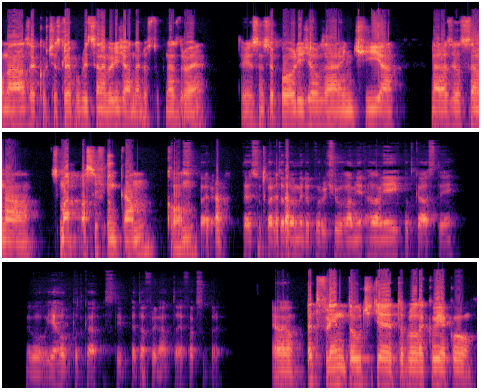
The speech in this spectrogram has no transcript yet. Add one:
u nás jako v České republice nebyly žádné dostupné zdroje, takže jsem se pohlížel v zahraničí a narazil jsem na smartpassiveincome.com. Super. To je super, to velmi doporučuji, hlavně, hlavně jejich podcasty, nebo jeho podcasty Peta Flynna, to je fakt super. Jo, jo, Pet Flynn, to určitě, to byl takový jako,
